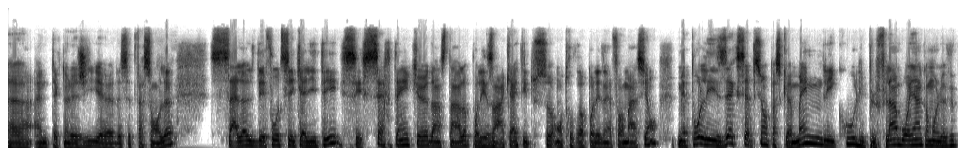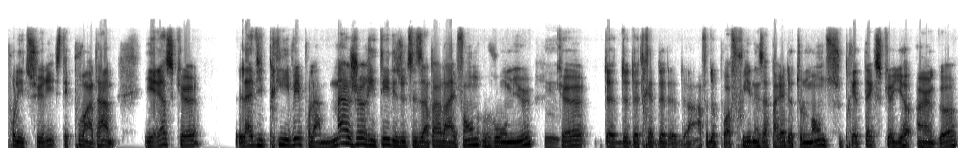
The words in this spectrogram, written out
euh, à une technologie euh, de cette façon-là. Ça a le défaut de ses qualités. C'est certain que dans ce temps-là, pour les enquêtes et tout ça, on ne trouvera pas les informations. Mais pour les exceptions, parce que même les coups les plus flamboyants, comme on l'a vu pour les tueries, c'est épouvantable. Il reste que la vie privée pour la majorité des utilisateurs d'iPhone vaut mieux hmm. que de, de, de, en fait, de pouvoir fouiller dans les appareils de tout le monde sous prétexte qu'il y a un gars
